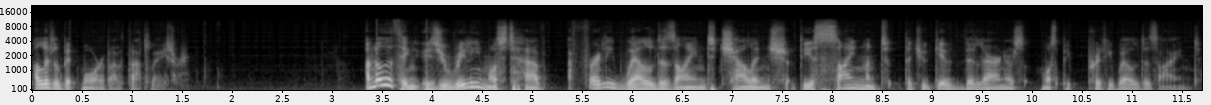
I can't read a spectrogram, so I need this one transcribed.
A little bit more about that later. Another thing is you really must have a fairly well designed challenge. The assignment that you give the learners must be pretty well designed.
